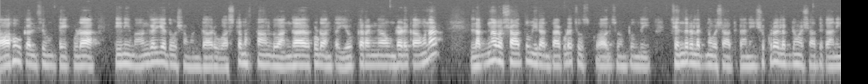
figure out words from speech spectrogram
రాహు కలిసి ఉంటే కూడా దీని మాంగళ్య దోషం అంటారు. అష్టమ స్థానంలో అంగారకుడు అంత యోగకరంగా ఉండడు. కావున లగ్నవశాత్తు మీరంతా కూడా చూసుకోవాల్సి ఉంటుంది. చంద్ర లగ్నవశాత్తు కానీ శుక్ర లగ్నవశాత్తు కానీ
